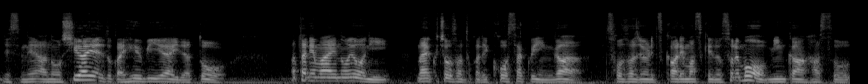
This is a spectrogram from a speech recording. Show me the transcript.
ですね。あの CIA とか FBI だと当たり前のように麻薬調査とかで工作員が捜査上に使われますけどそれも民間発想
